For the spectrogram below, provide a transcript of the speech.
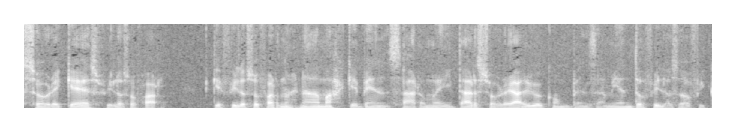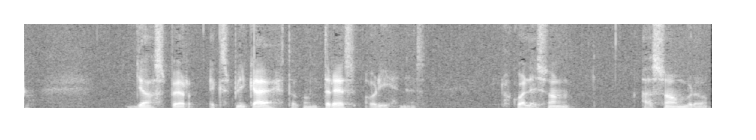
sobre qué es filosofar. Que filosofar no es nada más que pensar o meditar sobre algo con pensamiento filosófico. Jasper explica esto con tres orígenes, los cuales son asombro,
